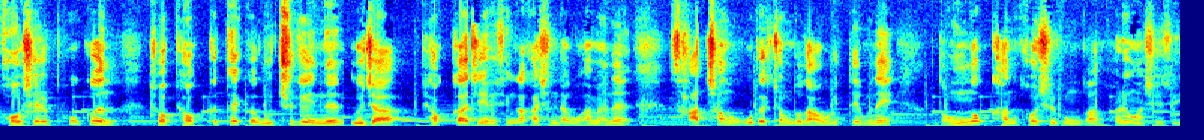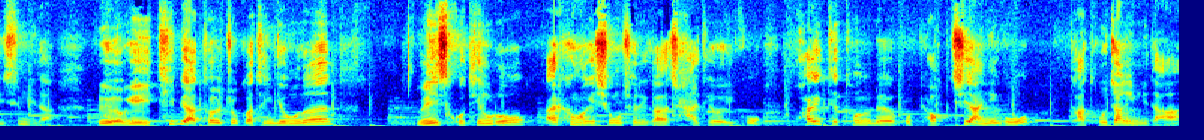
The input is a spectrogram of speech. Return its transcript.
거실 폭은 저 벽 끝에 우측에 있는 의자 벽까지 생각하신다고 하면은 4,500 정도 나오기 때문에 넉넉한 거실 공간 활용하실 수 있습니다. 그리고 여기 TV 아트월 쪽 같은 경우는 웨인스 코팅으로 깔끔하게 시공 처리가 잘 되어 있고 화이트 톤으로 해갖고 벽지 아니고 다 도장입니다.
